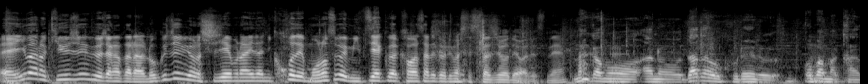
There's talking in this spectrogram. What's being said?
えー今の90秒じゃなかったら60秒の CM の間にここでものすごい密約が交わされておりまして スタジオではですね。なんかもうあのダダをくれるオバマか、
